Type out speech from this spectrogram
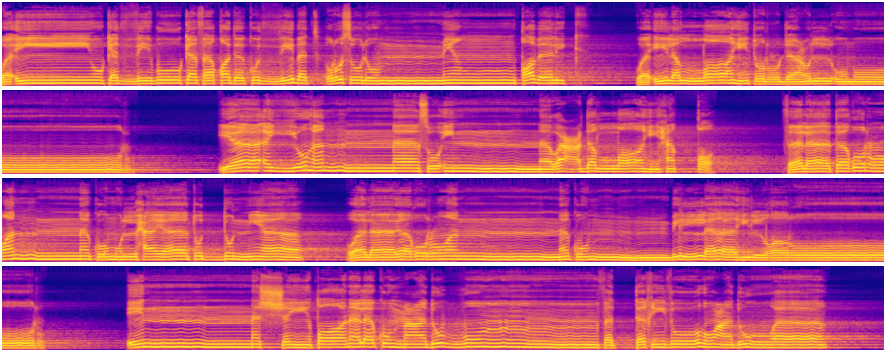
وان يكذبوك فقد كذبت رسل من قبلك والى الله ترجع الأمور. يا ايها الناس ان وعد الله حق. فلا تغرنكم الحياة الدنيا ولا يغرنكم بالله الغرور. إن الشيطان لكم عدو فاتخذوه عدوا.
